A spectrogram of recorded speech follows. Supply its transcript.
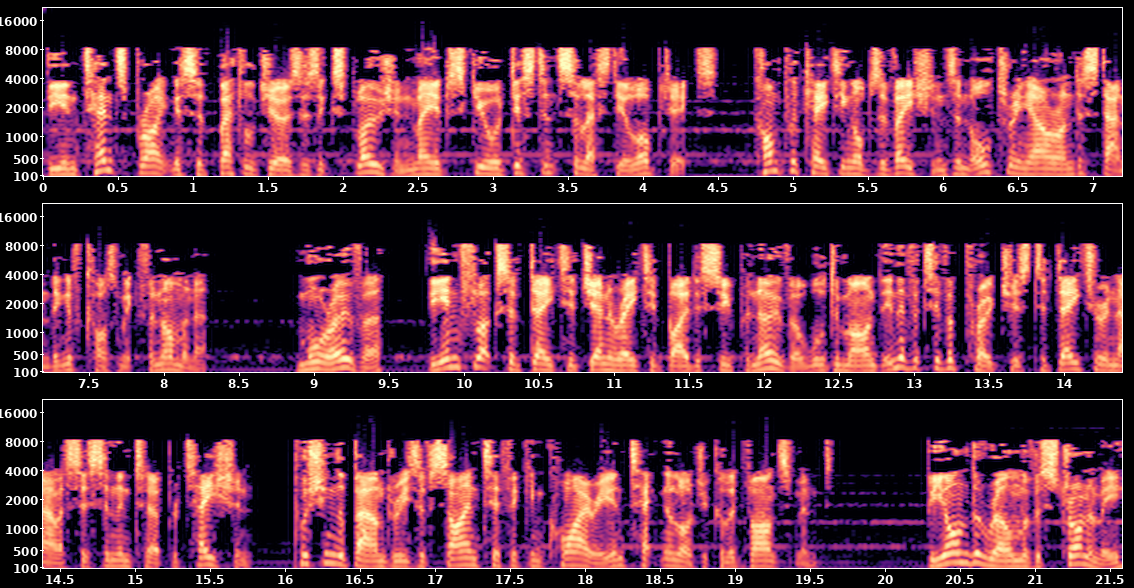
The intense brightness of Betelgeuse's explosion may obscure distant celestial objects, complicating observations and altering our understanding of cosmic phenomena. Moreover, the influx of data generated by the supernova will demand innovative approaches to data analysis and interpretation, pushing the boundaries of scientific inquiry and technological advancement. Beyond the realm of astronomy,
